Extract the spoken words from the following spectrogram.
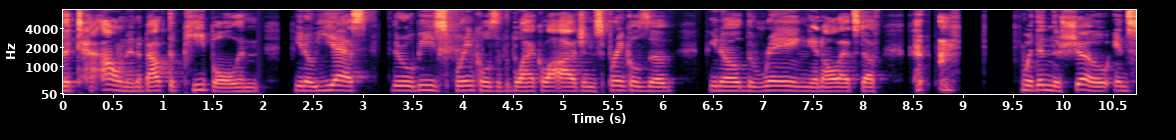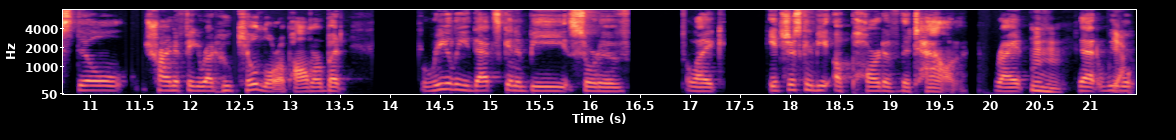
the town and about the people. And, you know, yes, there will be sprinkles of the Black Lodge and sprinkles of, you know, the ring and all that stuff within the show and still trying to figure out who killed Laura Palmer. But really, that's going to be sort of like, it's just going to be a part of the town, right? hmm that we Yeah. will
